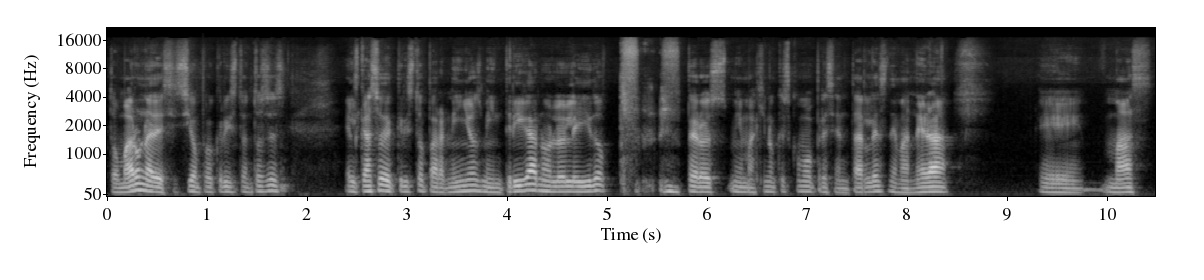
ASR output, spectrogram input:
tomar una decisión por Cristo. Entonces, el caso de Cristo para niños me intriga, no lo he leído, pero me imagino que es como presentarles de manera eh, más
